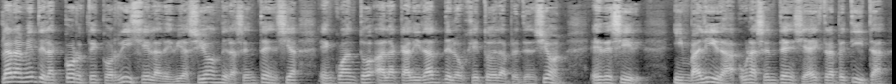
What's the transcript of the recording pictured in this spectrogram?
Claramente la Corte corrige la desviación de la sentencia en cuanto a la calidad del objeto de la pretensión, es decir, invalida una sentencia extrapetita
